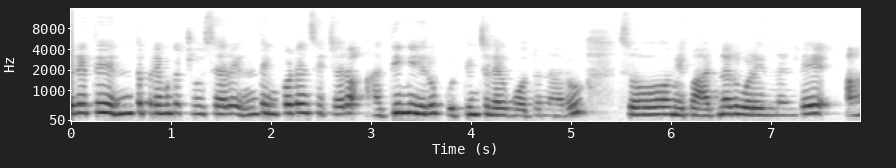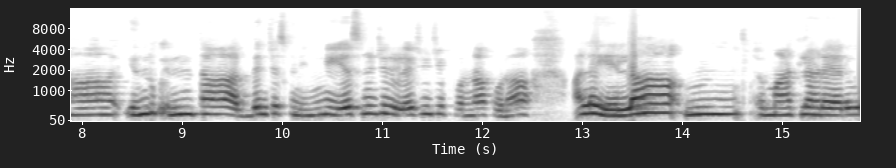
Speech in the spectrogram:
ఏదైతే ఎంత ప్రేమగా చూసారో ఎంత ఇంపార్టెన్స్ ఇచ్చారో అది మీరు గుర్తించలేకపోతున్నారు. సో మీ పార్ట్నర్ కూడా ఏంటంటే ఎందుకు ఇంత అర్థం చేసుకుని ఇన్ని ఇయర్స్ నుంచి రిలేషన్షిప్ ఉన్నా కూడా అలా ఎలా మాట్లాడారు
